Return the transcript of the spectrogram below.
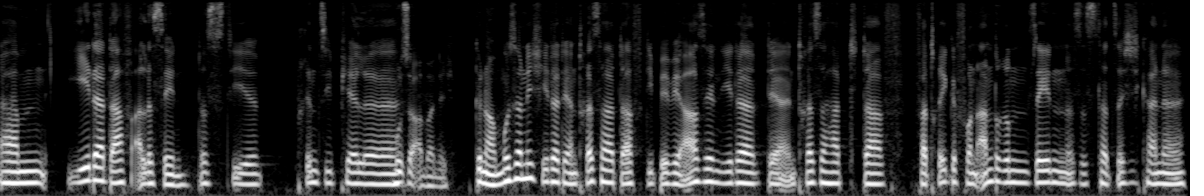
Ähm, jeder darf alles sehen. Das ist die prinzipielle. Muss er aber nicht. Genau, muss er nicht. Jeder, der Interesse hat, darf die BWA sehen. Jeder, der Interesse hat, darf Verträge von anderen sehen. Es ist tatsächlich keine,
